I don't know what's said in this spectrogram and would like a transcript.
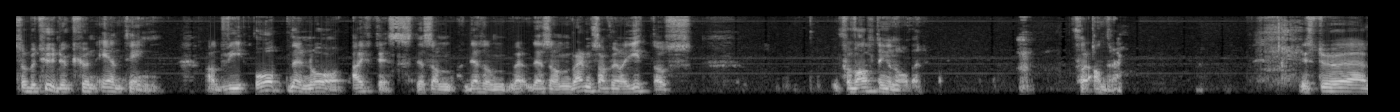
så betyr det kun én ting. At vi åpner nå Arktis, det som, det som, det som verdenssamfunnet har gitt oss forvaltningen over, for andre. Hvis du, eh,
